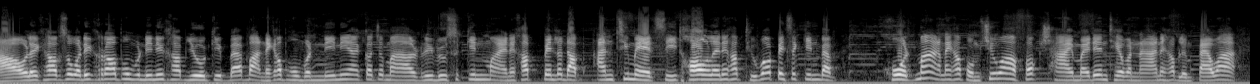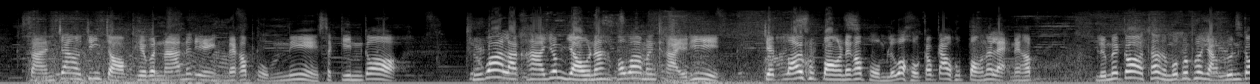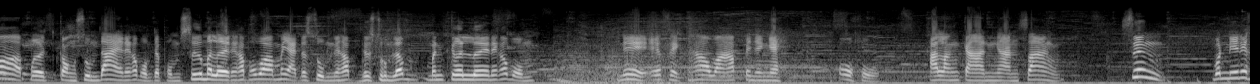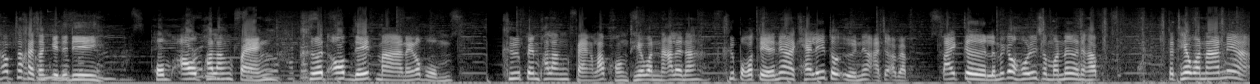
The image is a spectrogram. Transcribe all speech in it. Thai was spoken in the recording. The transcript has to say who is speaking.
Speaker 1: เอาเลยครับ สวัสดีครับผมวันนี้นะครับยูกับแบบบัตนะครับผมวันนี้เนี่ยก็จะมารีวิวสกินใหม่นะครับเป็นระดับอันติเมตสีทองเลยนะครับถือว่าเป็นสกินแบบโหดมากนะครับผมชื่อว่าฟ็อกชายไมเดนเทวนานะครับหรือแปลว่าสารเจ้าจิ้งจอกเทวนานั่นเองนะครับผมนี่สกินก็ถือว่าราคาย่อมเยานะ เพราะว่ามันขายอยู่ที่ 700 คูปองนะครับผมหรือว่า 699 คูปองนั่นแหละนะครับ หรือไม่ก็ถ้าสมมติเพื่อนๆอยากลุ้นก็เปิดกล่องสุ่มได้นะครับผมแต่ผมซื้อมาเลยนะครับเพราะว่าไม่อยากจะสุ่มนะครับเดี๋ยวสุ่มแล้วมันเกินเลยนะครับผมนี่เอฟเฟกต์ท่าวาร์ปเป็นยังไง โอ้โหอลังการงานสร้าง ซึ่งวันนี้นะครับถ้าใครสังเกตดีๆ ผมเอาพลังแฝง Curse of Death มานะครับผม คือเป็นพลังแฝงลับของเทวันนะเลยนะ คือปกติเนี่ยแครี่ตัวอื่นเนี่ยอาจจะแบบตายเกิดหรือไม่ก็ Holy Summoner นะครับ แต่เทวันนั้นเนี่ย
